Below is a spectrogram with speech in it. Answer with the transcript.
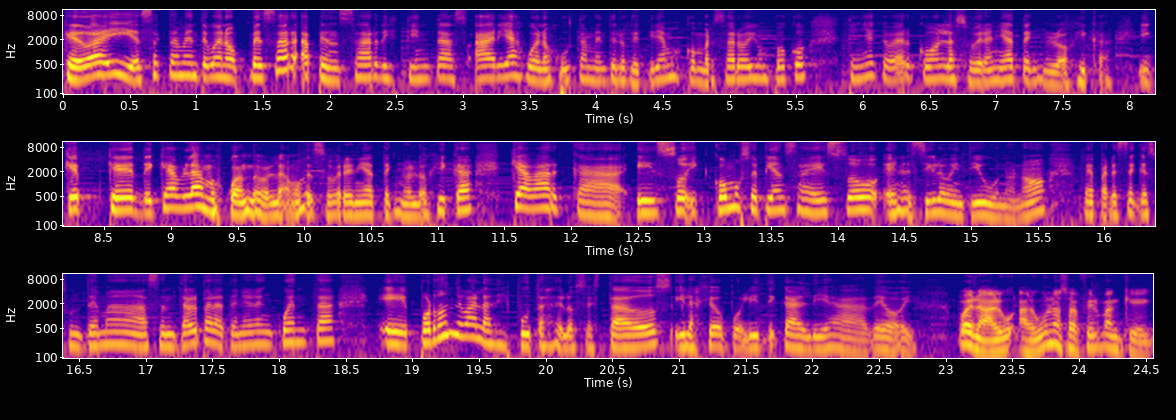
Quedó ahí, exactamente. Bueno, empezar a pensar distintas áreas, bueno, justamente lo que queríamos conversar hoy un poco tenía que ver con la soberanía tecnológica. ¿Y qué, qué, de qué hablamos cuando hablamos de soberanía tecnológica? ¿Qué abarca eso y cómo se piensa eso en el siglo XXI, ¿no? Me parece que es un tema central para tener en cuenta eh, por dónde van las disputas de los estados y la geopolítica al día de hoy. Bueno, algunos afirman que,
